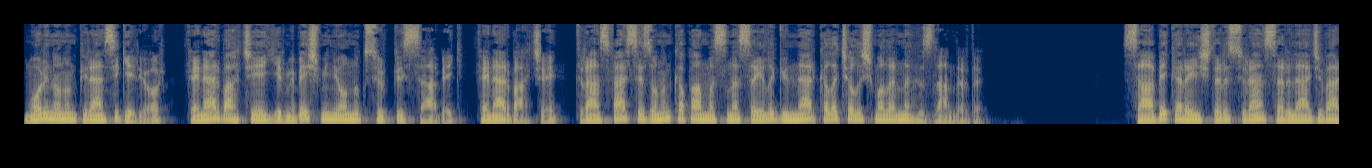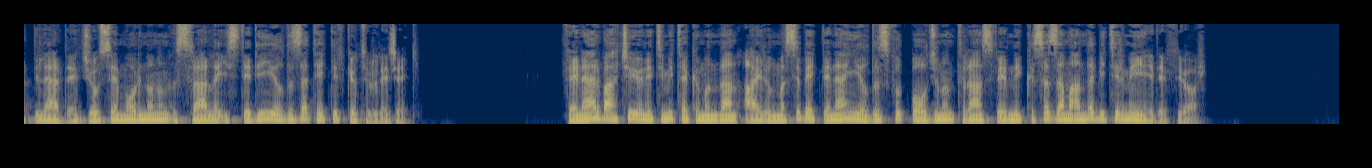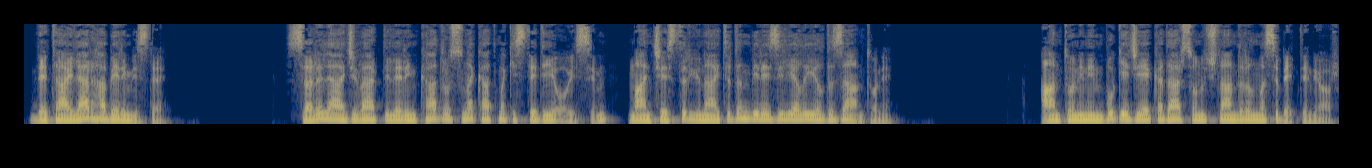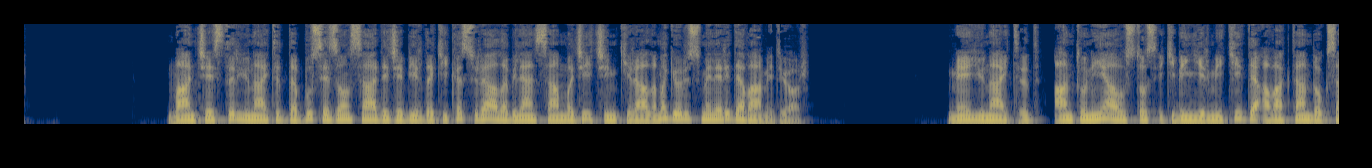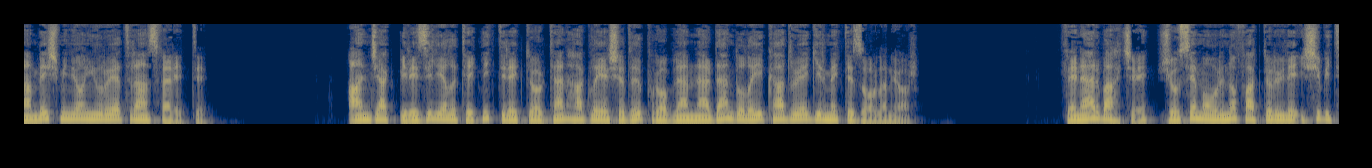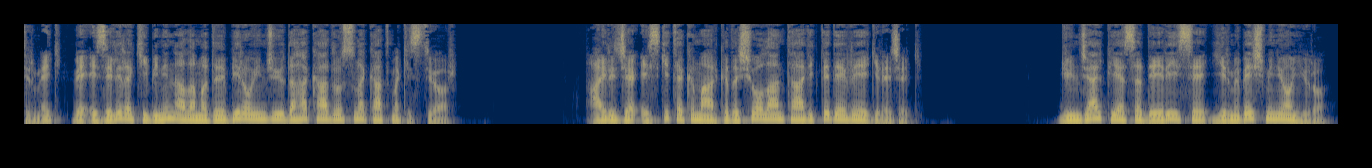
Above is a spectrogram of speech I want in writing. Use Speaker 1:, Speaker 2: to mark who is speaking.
Speaker 1: Mourinho'nun prensi geliyor, Fenerbahçe'ye 25 milyonluk sürpriz sabek, Fenerbahçe, transfer sezonun kapanmasına sayılı günler kala çalışmalarını hızlandırdı. Sabek arayışları süren Sarı lacivertlilerde Jose Mourinho'nun ısrarla istediği yıldıza teklif götürülecek. Fenerbahçe yönetimi takımından ayrılması beklenen yıldız futbolcunun transferini kısa zamanda bitirmeyi hedefliyor. Detaylar haberimizde. Sarı lacivertlilerin kadrosuna katmak istediği o isim, Manchester United'ın Brezilyalı yıldızı Antony. Antony'nin bu geceye kadar sonuçlandırılması bekleniyor. Manchester United'da bu sezon sadece bir dakika süre alabilen sambacı için kiralama görüşmeleri devam ediyor. M United, Antony'yi Ağustos 2022'de Avak'tan 95 milyon euroya transfer etti. Ancak Brezilyalı teknik direktör Ten Hag'la yaşadığı problemlerden dolayı kadroya girmekte zorlanıyor. Fenerbahçe, Jose Mourinho faktörüyle işi bitirmek ve ezeli rakibinin alamadığı bir oyuncuyu daha kadrosuna katmak istiyor. Ayrıca eski takım arkadaşı olan Tadic de devreye girecek. Güncel piyasa değeri ise 25 milyon euro.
